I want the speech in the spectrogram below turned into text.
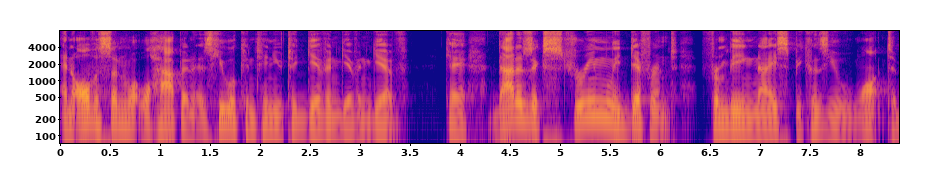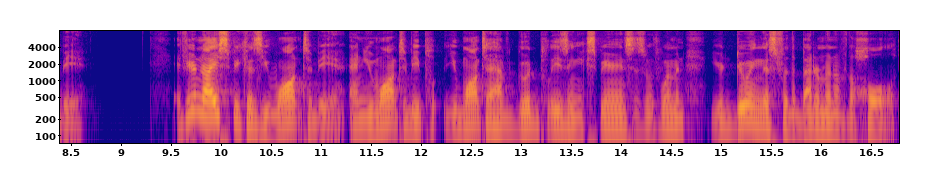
And all of a sudden, what will happen is he will continue to give and give and give. Okay. That is extremely different from being nice because you want to be. If you're nice because you want to be and you want to be you want to have good pleasing experiences with women, you're doing this for the betterment of the whole.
